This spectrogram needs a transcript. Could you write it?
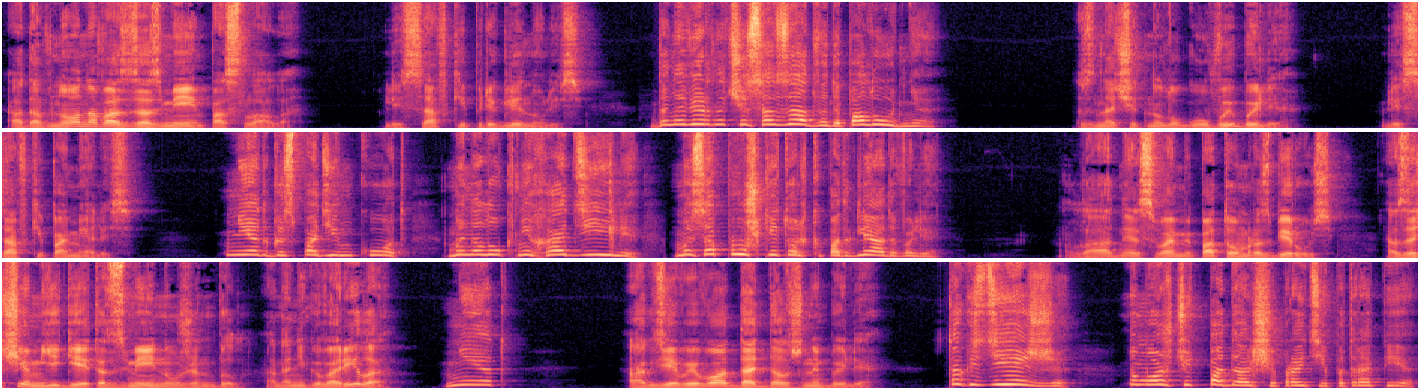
А давно она вас за змеем послала?» Лисавки переглянулись. «Да, наверное, часа за два до полудня». «Значит, на лугу вы были?» Лисавки помялись. «Нет, господин кот, мы на луг не ходили, мы за пушки только подглядывали». «Ладно, я с вами потом разберусь. А зачем Еге этот змей нужен был? Она не говорила?» «Нет». «А где вы его отдать должны были?» «Так здесь же. Ну, может, чуть подальше пройти по тропе.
